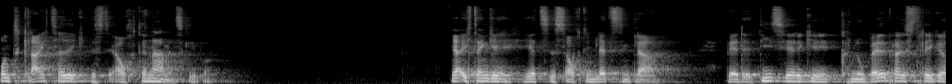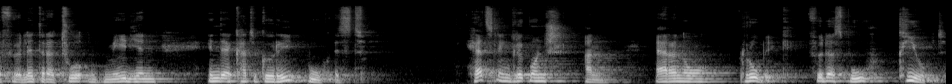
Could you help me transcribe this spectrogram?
und gleichzeitig ist er auch der Namensgeber. Ja, ich denke, jetzt ist auch dem Letzten klar, wer der diesjährige Nobelpreisträger für Literatur und Medien in der Kategorie Buch ist. Herzlichen Glückwunsch an Erno Rubik für das Buch Cubed.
